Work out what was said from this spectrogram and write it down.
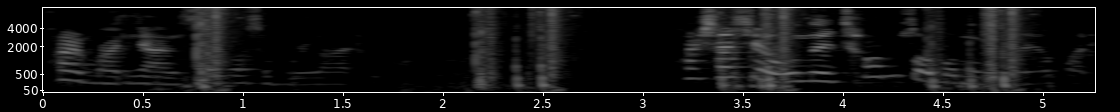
활 많이 안 써봐서 몰라요. 활 사실 오늘 처음 써보는 거예요, 활이.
